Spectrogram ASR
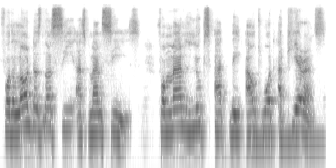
For the Lord does not see as man sees, for man looks at the outward appearance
